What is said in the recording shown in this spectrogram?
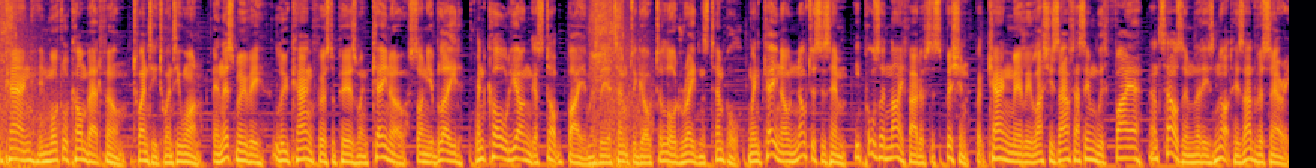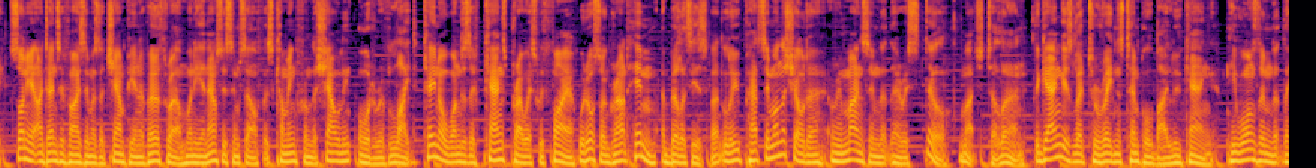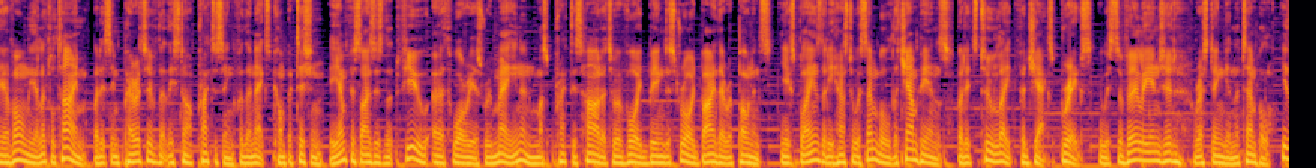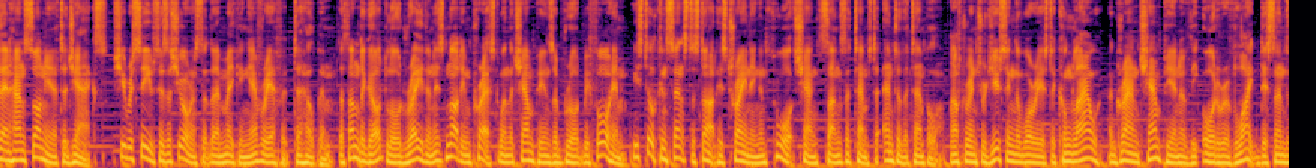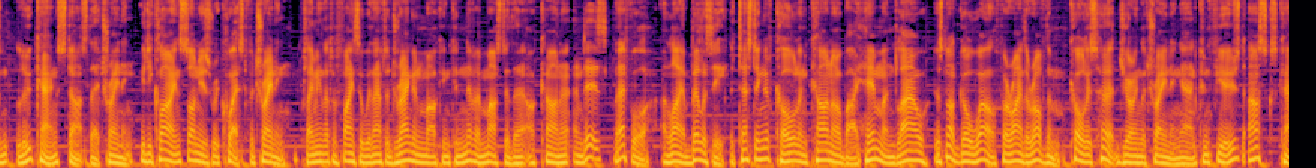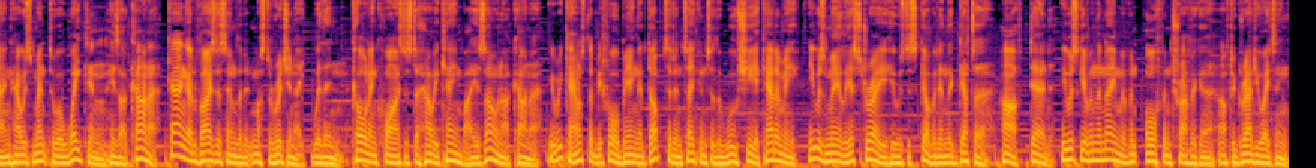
Liu Kang in Mortal Kombat film 2021. In this movie, Liu Kang first appears when Kano, Sonya Blade, and Cole Young are stopped by him as they attempt to go to Lord Raiden's temple. When Kano notices him, he pulls a knife out of suspicion, but Kang merely lashes out at him with fire and tells him that he's not his adversary. Sonya identifies him as a champion of Earthrealm when he announces himself as coming from the Shaolin Order of Light. Kano wonders if Kang's prowess with fire would also grant him abilities, but Liu pats him on the shoulder and reminds him that there is still much to learn. The gang is led to Raiden's temple by Liu Kang. He warns them that they have only a little time, but it's imperative that they start practicing for the next competition. He emphasizes that few Earth warriors remain and must practice harder to avoid being destroyed by their opponents. He explains that he has to assemble the champions, but it's too late for Jax Briggs, who is severely injured, resting in the temple. He then hands Sonya to Jax. She receives his assurance that they're making every effort to help him. The Thunder God, Lord Raiden, is not impressed when the champions are brought before him. He still consents to start his training and thwarts Shang Tsung's attempts to enter the temple. After introducing the warriors to Kung Lao, a grand champion of the Order of Light descendant, Liu Kang starts their training. He declines Sonya's request for training, claiming that a fighter without a dragon marking can never master their arcana and is, therefore, a liability. The testing of Cole and Kano by him and Lao does not go well for either of them. Cole is hurt during the training and, confused, asks Kang how he's meant to awaken his arcana. Kang advises him that it must originate within. Cole inquires as to how he came by his own arcana. He recounts that before being adopted and taken to the Wu Shi Academy, he was merely a stray who was discovered in the gutter, half dead. He was given the name of an orphan trafficker after graduating.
